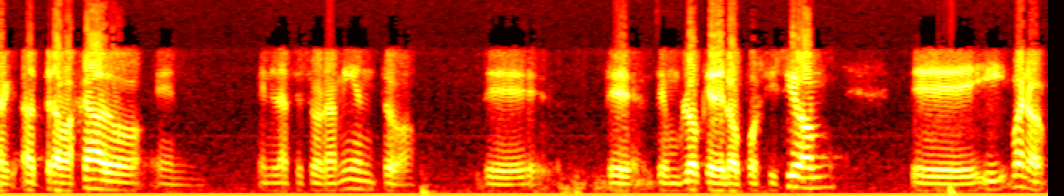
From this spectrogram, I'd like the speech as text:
ha- ha trabajado en, en el asesoramiento de, de- de un bloque de la oposición. Eh, y bueno,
